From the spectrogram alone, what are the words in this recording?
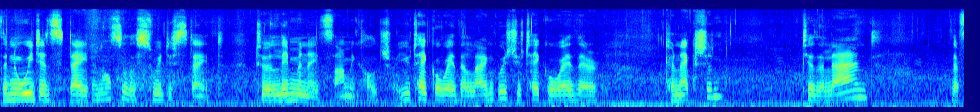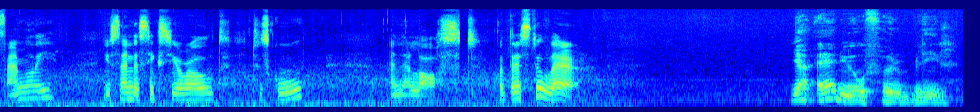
the Norwegian state and also the Swedish state to eliminate Sami culture. You take away the language, you take away their connection to the land, their family. You send a six-year-old to school and they're lost, but they're still there. Jag är ju förblir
